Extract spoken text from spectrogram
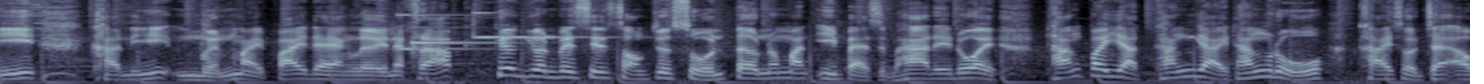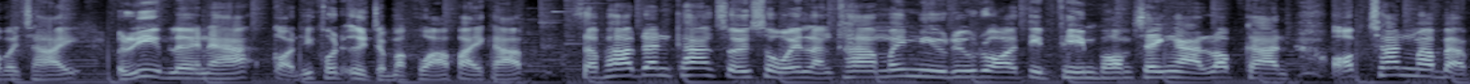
นี้คันนี้เหมือนใหม่ป้ายแดงเลยนะครับเครื่องยนต์เบนซิน 2.0 เติมน้ำมัน E85 ได้ด้วย ทั้งประหยัดทั้งใหญ่ทั้งหรูใครสนใจเอาไปใช้รีบเลยนะฮะ ก่อนที่คนอื่นจะมาคว้าไปครับ สภาพด้านข้างสวยๆ หลังคาไม่มีริ้วรอยติดฟิล์มพร้อมใช้งานรอบคันออปชั่นมาแบบ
